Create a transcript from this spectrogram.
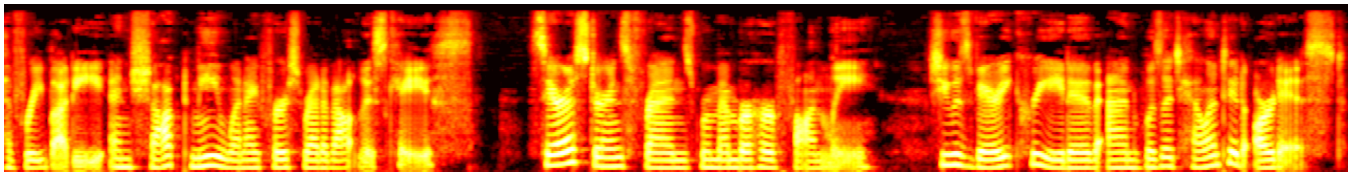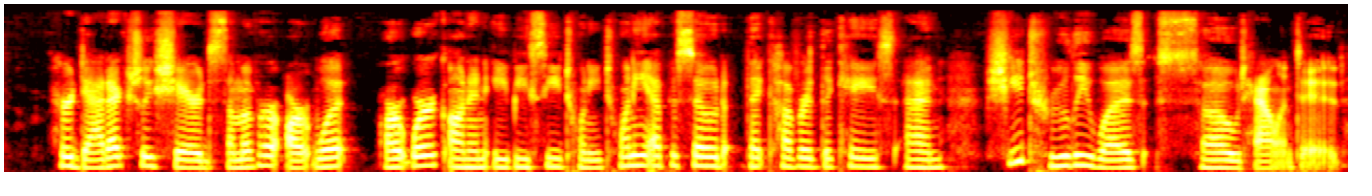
everybody and shocked me when I first read about this case. Sarah Stern's friends remember her fondly. She was very creative and was a talented artist. Her dad actually shared some of her artwork artwork on an ABC 2020 episode that covered the case, and she truly was so talented.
